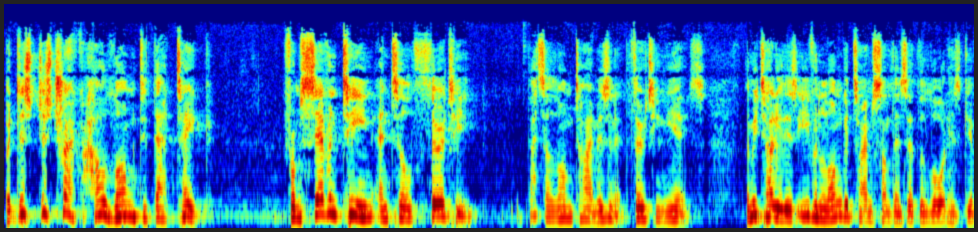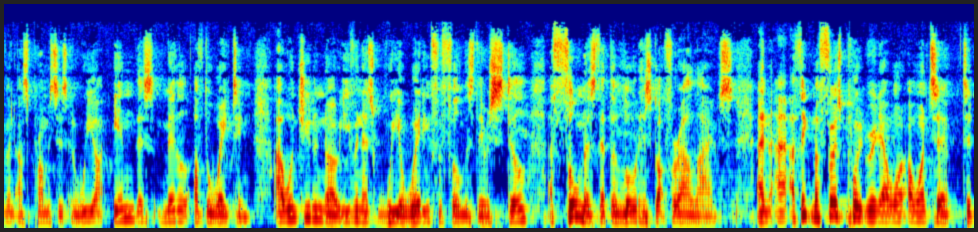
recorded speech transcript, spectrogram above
But just, just track how long did that take? From 17 until 30. That's a long time, isn't it? 13 years. Let me tell you, there's even longer time sometimes that the Lord has given us promises, and we are in this middle of the waiting. I want you to know, even as we are waiting for fullness, there is still a fullness that the Lord has got for our lives. And I, I think my first point, really, I want, I want to, to,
